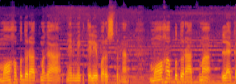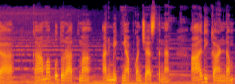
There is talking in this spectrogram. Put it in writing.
మోహపు దురాత్మగా నేను మీకు తెలియపరుస్తున్నాను. మోహపు దురాత్మ లేక కామపు దురాత్మ అని మీకు జ్ఞాపకం చేస్తున్నాను. ఆది కాండం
